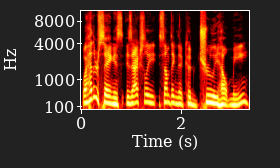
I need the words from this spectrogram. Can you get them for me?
what Heather's saying is is actually something that could truly help me.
